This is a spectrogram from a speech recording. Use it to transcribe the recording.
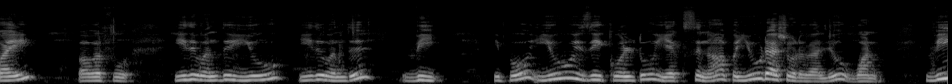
ஒய் பவர் ஃபோர் இது வந்து யூ இது வந்து வி இப்போது யூ இஸ் ஈக்குவல் டு எக்ஸ்னா அப்போ யூ டேஷோட value one v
